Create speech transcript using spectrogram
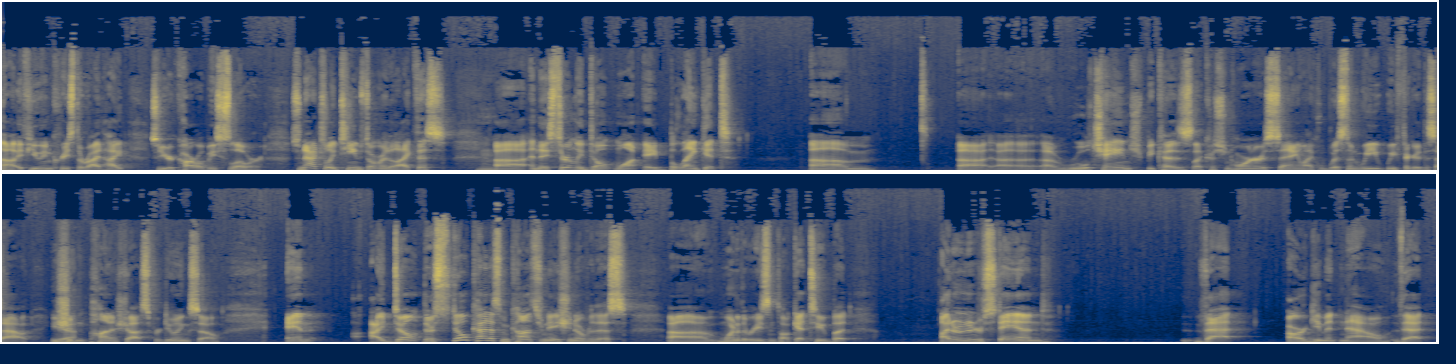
uh, if you increase the ride height. So your car will be slower. So naturally, teams don't really like this, uh, and they certainly don't want a blanket um, uh, uh, a rule change because, like Christian Horner is saying, like, listen, we we figured this out. You Yeah. shouldn't punish us for doing so. And I don't. There's still kind of some consternation over this. Uh, one of the reasons I'll get to, but I don't understand that argument now that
